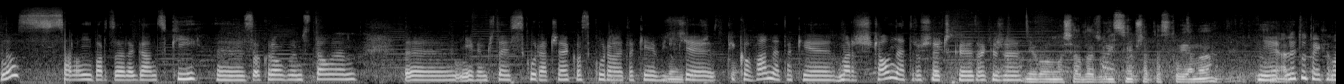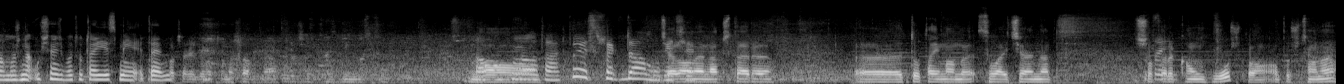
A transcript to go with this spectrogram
No, salon bardzo elegancki, y, z okrągłym stołem. Y, Nie wiem, czy to jest skóra, czy ekoskóra, ale takie, widzicie, pikowane, takie marszczone troszeczkę, także Nie wolno siadać, więc nie przetestujemy. nie, ale tutaj chyba można usiąść, bo tutaj jest ten. Poczekaj, zobaczymy szafkę. No, No, no tak, tu jest jak w domu, dzielone wiecie. na cztery. E, tutaj mamy, słuchajcie, nad szoferką łóżko opuszczone.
